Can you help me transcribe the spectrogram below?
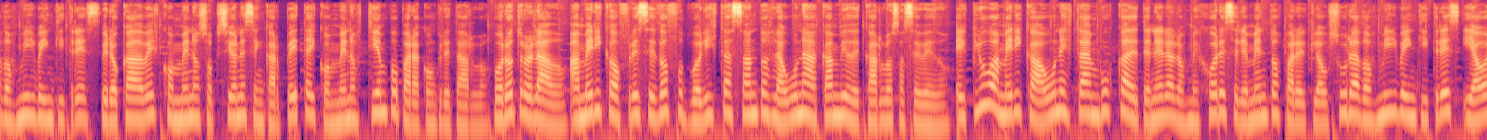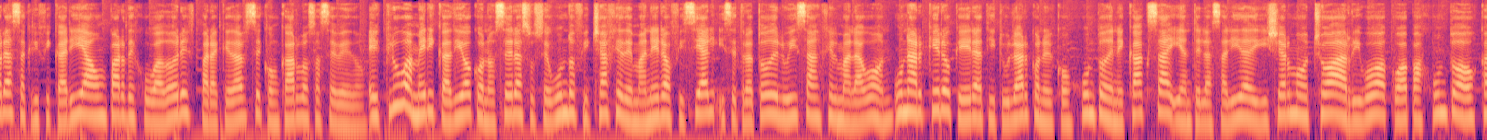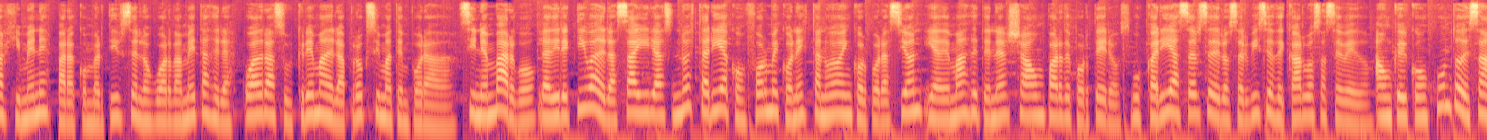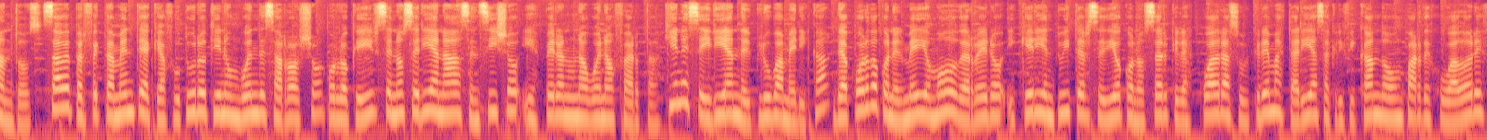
2023, pero cada vez con menos opciones en carpeta y con menos tiempo para concretarlo. Por otro lado, América ofrece dos futbolistas Santos Laguna a cambio de Carlos Acevedo. El Club América aún está en busca de tener a los mejores elementos para el clausura 2023 y ahora sacrificaría a un par de jugadores para quedarse con Carlos Acevedo. El Club América dio a conocer a su segundo fichaje de manera oficial y se trató de Luis Ángel Malagón, un arquero que era titular con el conjunto de Necaxa y ante la salida de Guillermo Ochoa arribó a Coapa junto a Oscar Jiménez para convertirse en los guardametas de la escuadra azul crema de la próxima temporada. Sin embargo, la directiva de las Águilas no estaría conforme con esta nueva incorporación y además de tener ya un par de porteros, buscaría hacerse de los servicios de Carlos Acevedo. Aunque el conjunto de Santos sabe perfectamente a que a futuro tiene un buen desarrollo, por lo que irse no sería nada sencillo y esperan una buena oferta. ¿Quiénes se irían del Club América? De acuerdo con el medio Modo Guerrero y Kerry en Twitter se dio a conocer que la escuadra azul crema estaría sacrificando a un par de jugadores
